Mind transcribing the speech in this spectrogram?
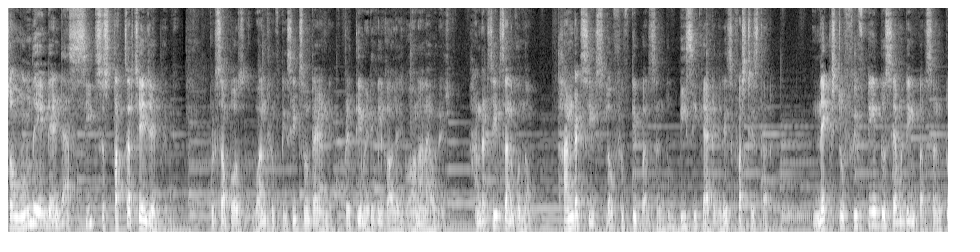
సో ముందు ఏంటి అంటే ఆ సీట్స్ స్ట్రక్చర్ చేంజ్ అయిపోయింది. ఇప్పుడు సపోజ్ వన్ ఫిఫ్టీ సీట్స్ ఉంటాయండి. ప్రతి medical college on on average hundred seats అనుకుందాం. హండ్రెడ్ సీట్స్లో fifty percent BC categories first ఇస్తారు. Next fifteen to seventeen percent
